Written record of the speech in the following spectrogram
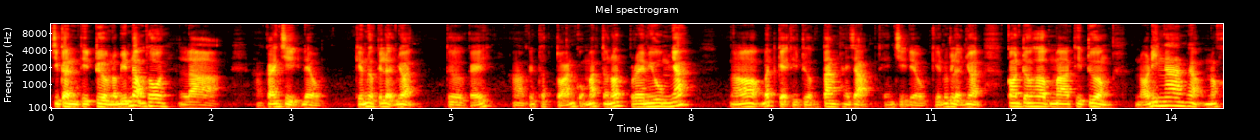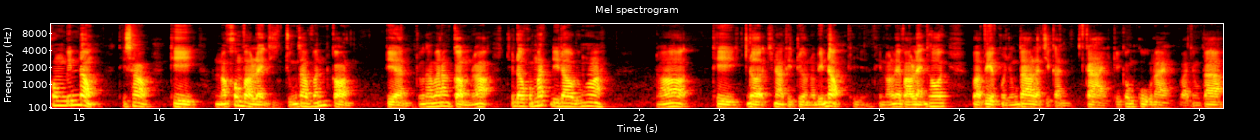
chỉ cần thị trường nó biến động thôi là à, các anh chị đều kiếm được cái lợi nhuận từ cái à, cái thuật toán của Masternode Premium nhé nó bất kể thị trường tăng hay giảm thì anh chị đều kiếm được lợi nhuận. Còn trường hợp mà thị trường nó đi ngang nó không biến động thì sao? Thì nó không vào lệnh thì chúng ta vẫn còn tiền chúng ta vẫn đang cầm đó chứ đâu có mất đi đâu đúng không đó thì đợi khi nào thị trường nó biến động thì, thì nó lại vào lệnh thôi. Và việc của chúng ta là chỉ cần cài cái công cụ này và chúng ta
